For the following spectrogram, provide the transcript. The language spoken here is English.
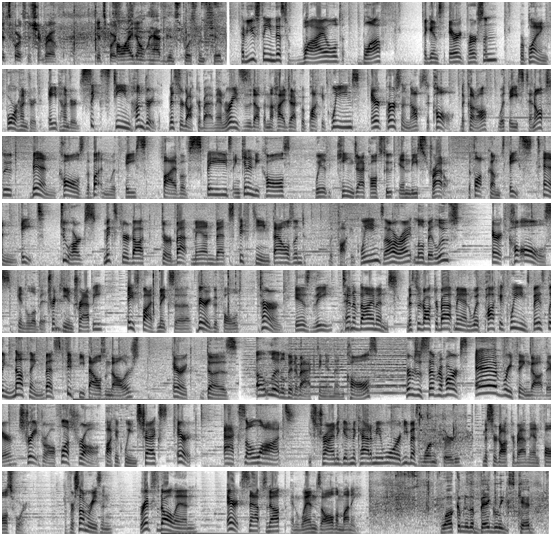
Good sportsmanship, bro. Good sportsmanship. Oh, I don't have good sportsmanship. Have you seen this wild bluff against Eric Persson? We're playing 400, 800, 1600. Mr. Dr. Batman raises it up in the hijack with pocket queens. Eric Persson opts to call the cutoff with ace 10 offsuit. Ben calls the button with ace 5 of spades, and Kennedy calls with king jack offsuit in the straddle. The flop comes ace 10 8. Two hearts. Mr. Dr. Batman bets 15,000 with pocket queens. All right, a little bit loose. Eric calls, getting a little bit tricky and trappy. Ace 5 makes a very good fold. Turn is the 10 of diamonds. Mr. Dr. Batman with pocket queens, basically nothing, bets $50,000. Eric does a little bit of acting and then calls. Rivers a 7 of hearts, everything got there. Straight draw, flush draw, pocket queens checks. Eric acts a lot. He's trying to get an Academy Award. He bets 130. Mr. Dr. Batman falls for it. And for some reason, rips it all in. Eric snaps it up and wins all the money. Welcome to the big leagues, kid.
